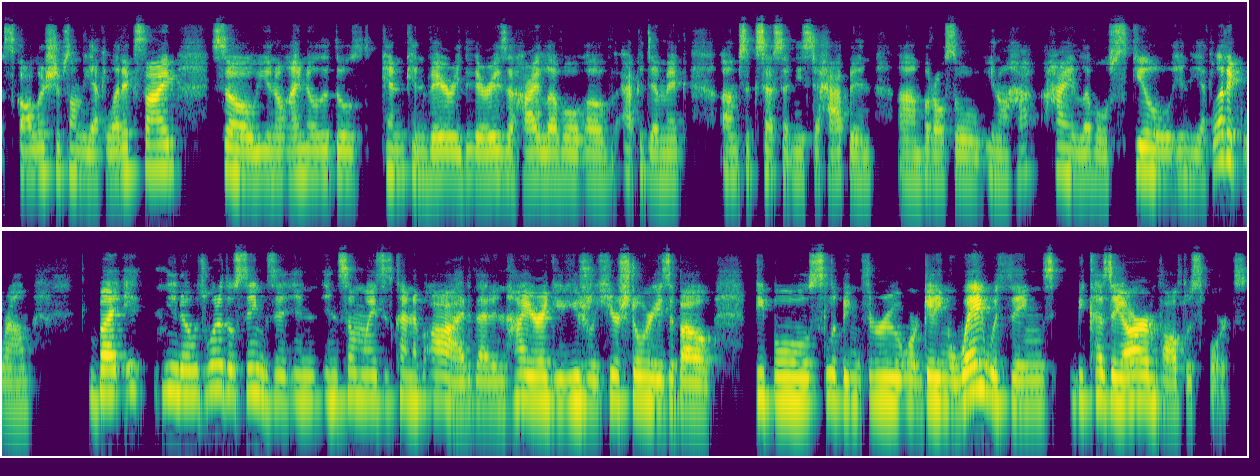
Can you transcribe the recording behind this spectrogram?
scholarships on the athletic side. So, you know, I know that those can can vary. There is a high level of academic um, success that needs to happen, um, but also, you know, hi, high level of skill in the athletic realm. But it, you know, it's one of those things. In in some ways, it's kind of odd that in higher ed you usually hear stories about people slipping through or getting away with things because they are involved with sports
